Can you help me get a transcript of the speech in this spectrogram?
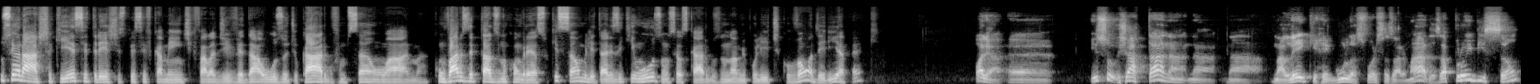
O senhor acha que esse trecho especificamente, que fala de vedar o uso de cargo, função ou arma, com vários deputados no Congresso que são militares e que usam seus cargos no nome político, vão aderir à PEC? Olha, é, isso já está na, na, na, na lei que regula as Forças Armadas, a proibição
